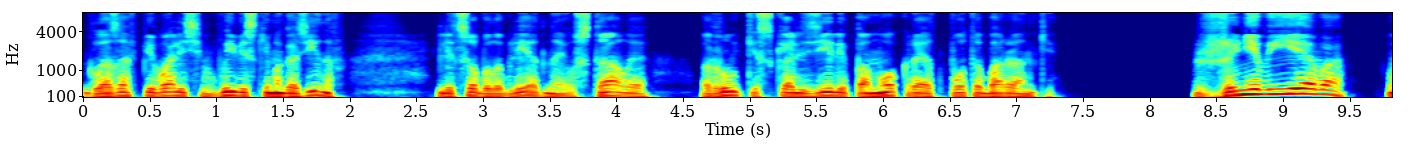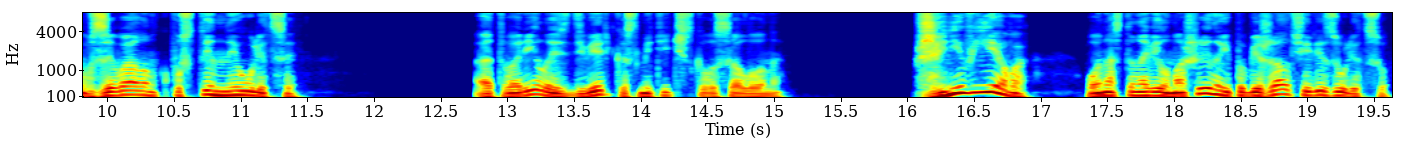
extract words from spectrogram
Глаза впивались в вывески магазинов, лицо было бледное, усталое, руки скользили по мокрой от пота баранке. «Женевьева!» — взывал он к пустынной улице. Отворилась дверь косметического салона. «Женевьева!» Он остановил машину и побежал через улицу.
